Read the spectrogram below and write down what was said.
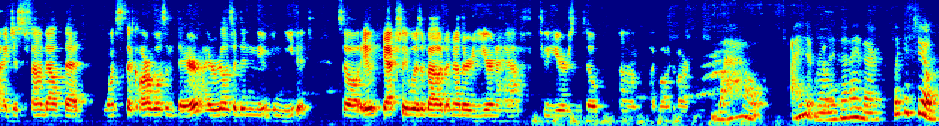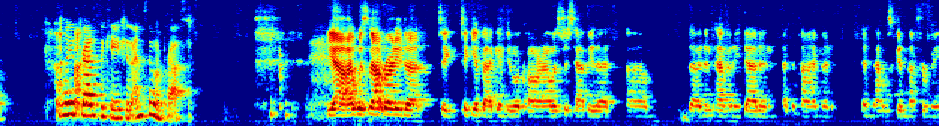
I just found out that once the car wasn't there, I realized I didn't even need it. So it actually was about another year and a half, two years until um, I bought a car. Wow. I didn't realize that either. Look at you. Delayed gratification. I'm so impressed. yeah, I was not ready to, to, to get back into a car. I was just happy that um, that I didn't have any debt in, at the time, and, and that was good enough for me.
